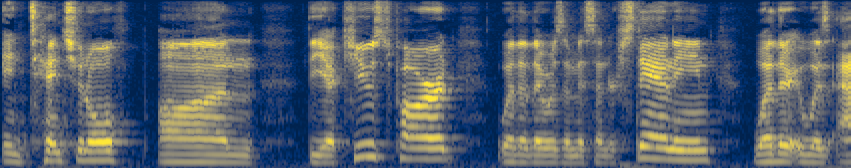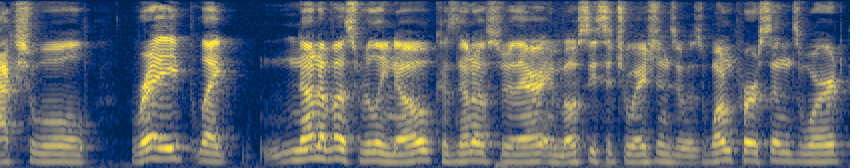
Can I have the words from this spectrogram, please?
intentional on the accused part, whether there was a misunderstanding, whether it was actual rape, like none of us really know because none of us were there. In most of these situations, it was one person's word,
